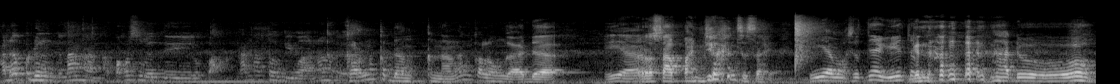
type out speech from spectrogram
ada apa dengan kenangan apakah sulit dilupakan atau gimana Karena kedang kenangan kalau nggak ada Iya. resapannya kan susah ya. Iya maksudnya gitu. Genangan. Aduh.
